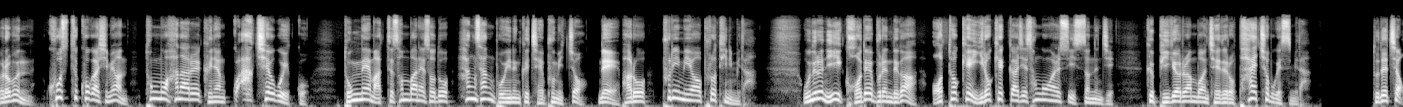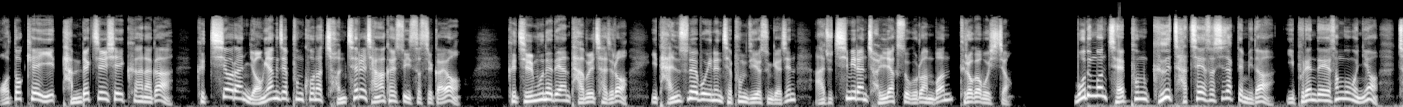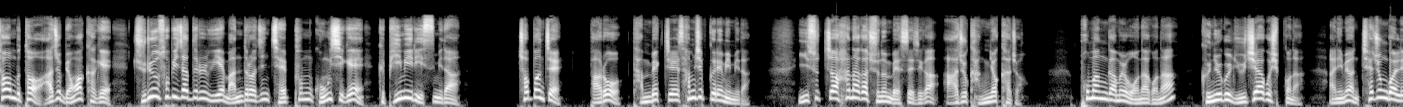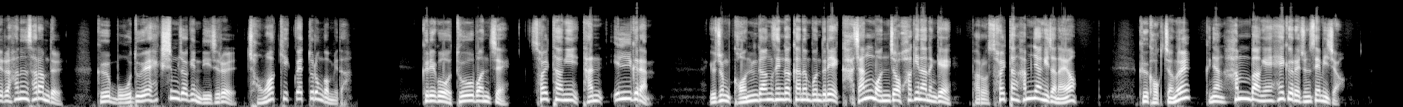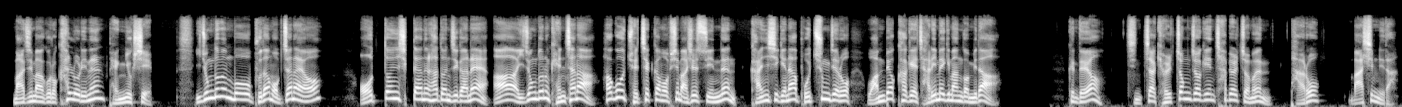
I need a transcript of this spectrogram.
여러분, 코스트코 가시면 통로 하나를 그냥 꽉 채우고 있고 동네 마트 선반에서도 항상 보이는 그 제품 있죠? 네, 바로 프리미어 프로틴입니다. 오늘은 이 거대 브랜드가 어떻게 이렇게까지 성공할 수 있었는지 그 비결을 한번 제대로 파헤쳐 보겠습니다. 도대체 어떻게 이 단백질 쉐이크 하나가 그 치열한 영양 제품 코너 전체를 장악할 수 있었을까요? 그 질문에 대한 답을 찾으러 이 단순해 보이는 제품 뒤에 숨겨진 아주 치밀한 전략 속으로 한번 들어가 보시죠. 모든 건 제품 그 자체에서 시작됩니다. 이 브랜드의 성공은요, 처음부터 아주 명확하게 주류 소비자들을 위해 만들어진 제품 공식에 그 비밀이 있습니다. 첫 번째, 바로 단백질 30g입니다. 이 숫자 하나가 주는 메시지가 아주 강력하죠. 포만감을 원하거나 근육을 유지하고 싶거나 아니면 체중 관리를 하는 사람들, 그 모두의 핵심적인 니즈를 정확히 꿰뚫은 겁니다. 그리고 두 번째, 설탕이 단 1g. 요즘 건강 생각하는 분들이 가장 먼저 확인하는 게 바로 설탕 함량이잖아요. 그 걱정을 그냥 한 방에 해결해 준 셈이죠. 마지막으로 칼로리는 160. 이 정도면 뭐 부담 없잖아요. 어떤 식단을 하던지 간에 아, 이 정도는 괜찮아 하고 죄책감 없이 마실 수 있는 간식이나 보충제로 완벽하게 자리매김한 겁니다. 근데요, 진짜 결정적인 차별점은 바로 맛입니다.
